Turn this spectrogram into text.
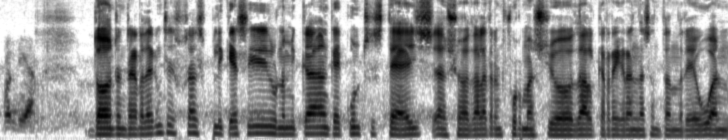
Bon dia. Doncs ens agradaria que ens expliquessis una mica en què consisteix això de la transformació del carrer Gran de Sant Andreu en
